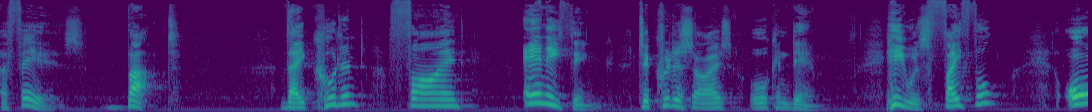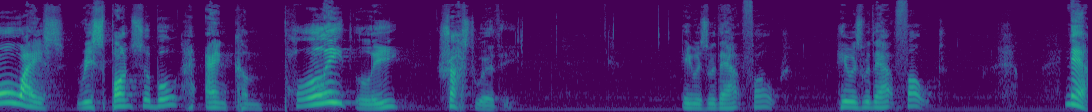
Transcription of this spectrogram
affairs. But they couldn't find anything to criticize or condemn. He was faithful, always responsible, and completely trustworthy. He was without fault. He was without fault. Now,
